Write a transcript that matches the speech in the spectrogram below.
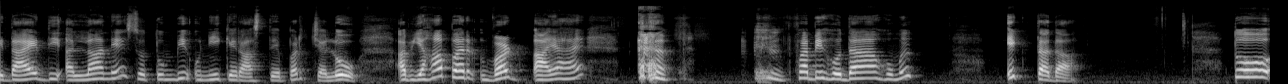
ہدایت دی اللہ نے، سو تم بھی انہی کے راستے پر چلو۔ اب یہاں پر ورڈ آیا ہے فب ہدا ہم اقتدا۔ تو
